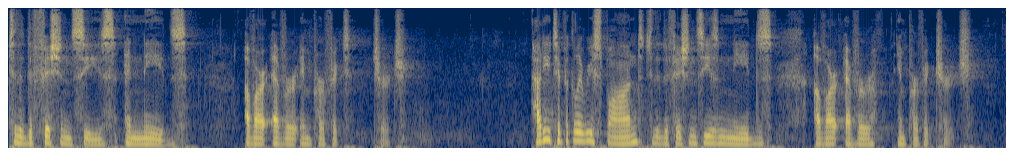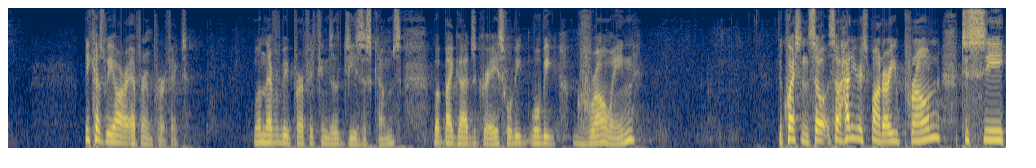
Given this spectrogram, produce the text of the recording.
to the deficiencies and needs of our ever imperfect church? How do you typically respond to the deficiencies and needs of our ever imperfect church. Because we are ever imperfect. We'll never be perfect until Jesus comes, but by God's grace, we'll be, we'll be growing. The question so, so, how do you respond? Are you prone to see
